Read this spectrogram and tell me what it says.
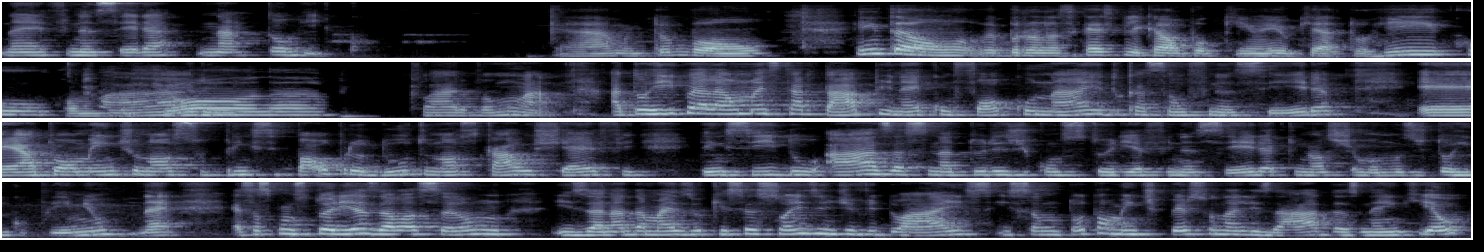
né, financeira na Torrico. Ah, muito bom. Então, Bruna, você quer explicar um pouquinho aí o que é a Torrico, como Claro. funciona? Claro, vamos lá. A Torrico ela é uma startup, né, com foco na educação financeira. É, atualmente, o nosso principal produto, nosso carro-chefe, tem sido as assinaturas de consultoria financeira, que nós chamamos de Torrico Premium, né? Essas consultorias, elas são, Isa, nada mais do que sessões individuais e são totalmente personalizadas, né, em que eu,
